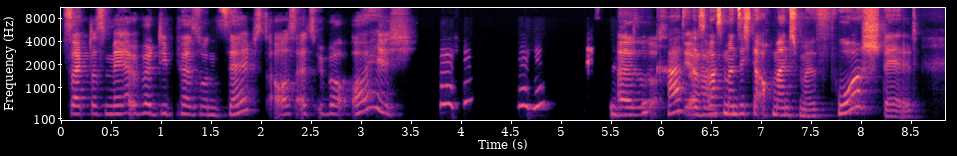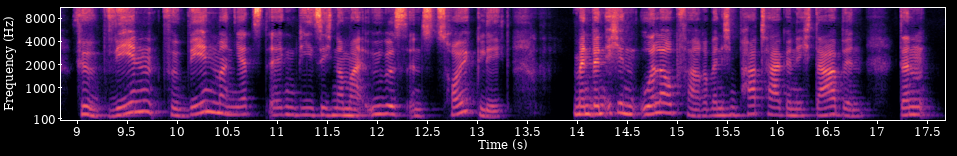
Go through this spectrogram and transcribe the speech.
sagt das mehr über die Person selbst aus als über euch. also, so krass, ja. also was man sich da auch manchmal vorstellt für wen, für wen man jetzt irgendwie sich nochmal übelst ins Zeug legt. Ich meine, wenn ich in Urlaub fahre, wenn ich ein paar Tage nicht da bin, dann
